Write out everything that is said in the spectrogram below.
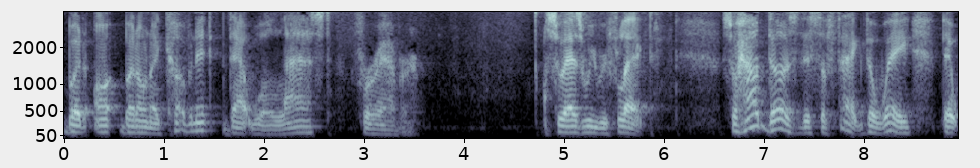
but on, but on a covenant that will last forever. So as we reflect, so how does this affect the way that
